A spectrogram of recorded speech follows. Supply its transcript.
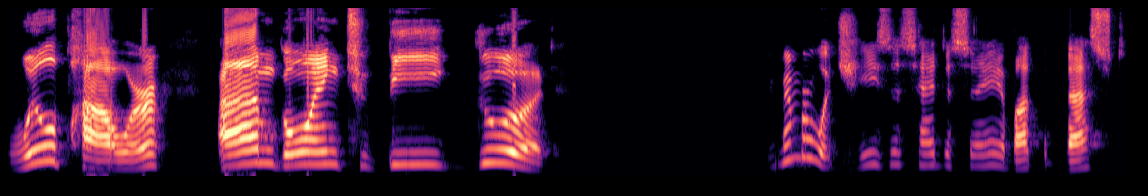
willpower, I'm going to be good. Remember what Jesus had to say about the best,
